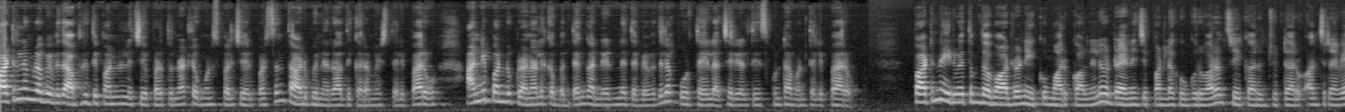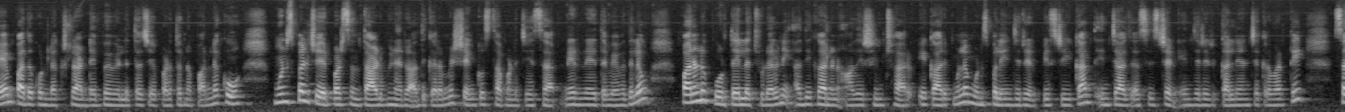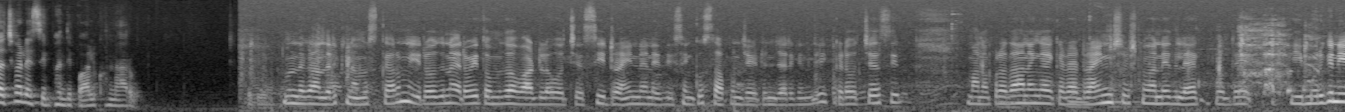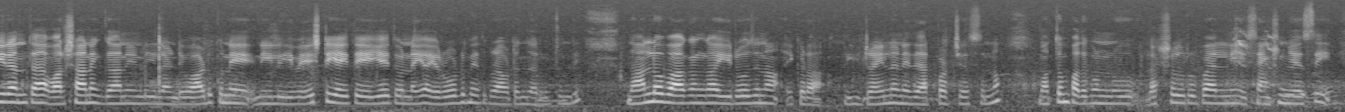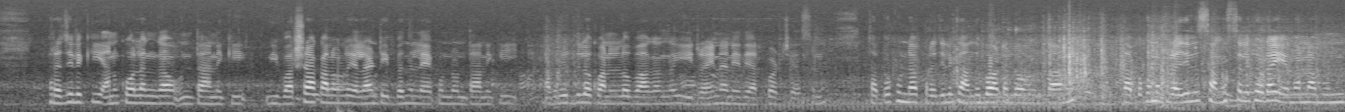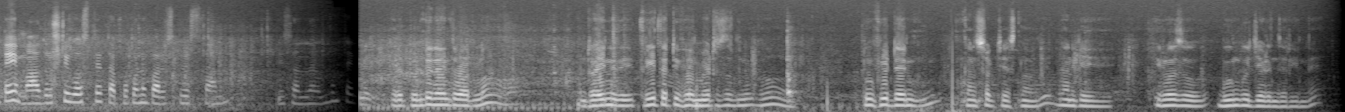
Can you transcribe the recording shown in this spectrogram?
పట్టణంలో వివిధ అభివృద్ధి పనులను చేపడుతున్నట్లు మున్సిపల్ చైర్పర్సన్ తాడుబిన రాధిక రమేష్ తెలిపారు. అన్ని పనులు ప్రణాళికబద్ధంగా నిర్ణీత వ్యవధిలో పూర్తయ్యేలా చర్యలు తీసుకుంటామని తెలిపారు. పట్టణ ఇరవై తొమ్మిదో వార్డులోని కుమార్ కాలనీలో డ్రైనేజీ పనులకు గురువారం శ్రీకారం చుట్టారు. అంచనా వ్యయం పదకొండు లక్షల డెబ్బై వేలతో చేపడుతున్న పనులకు మున్సిపల్ చైర్పర్సన్ తాడిబిన రాధిక రమేష్ శంకుస్థాపన చేశారు. నిర్ణీత వ్యవధిలో పనులు పూర్తయ్యేలా చూడాలని అధికారులను ఆదేశించారు. ఈ కార్యక్రమంలో municipal engineer P. Srikanth in charge assistant engineer Kalyan Chakravarthi సచివాలయ సిబ్బంది పాల్గొన్నారు. ముందుగా అందరికీ నమస్కారం. ఈ రోజున ఇరవై తొమ్మిదో వార్డులో వచ్చేసి డ్రైన్ అనేది శంకుస్థాపన చేయడం జరిగింది. ఇక్కడ వచ్చేసి మన ప్రధానంగా ఇక్కడ డ్రైన్ సిస్టమ్ అనేది లేకపోతే ఈ మురుగు నీరంతా వర్షానికి కానివ్వండి ఇలాంటి వాడుకునే నీళ్ళు ఈ వేస్ట్ అయితే ఏవైతే ఉన్నాయో అవి రోడ్డు మీదకి రావడం జరుగుతుంది. దానిలో భాగంగా ఈ రోజున ఇక్కడ ఈ డ్రైన్లు అనేది ఏర్పాటు చేస్తున్నాం. మొత్తం పదకొండు లక్షల రూపాయలని శాంక్షన్ చేసి ప్రజలకి అనుకూలంగా ఉండటానికి ఈ వర్షాకాలంలో ఎలాంటి ఇబ్బంది లేకుండా ఉండటానికి అభివృద్ధిలో పనుల్లో భాగంగా ఈ డ్రైన్ అనేది ఏర్పాటు చేస్తుంది. తప్పకుండా ప్రజలకి అందుబాటులో ఉంటాను. తప్పకుండా ప్రజల సమస్యలు కూడా ఏమన్నా ఉంటే మా దృష్టికి వస్తే తప్పకుండా పరిష్కరిస్తాను. ఈ సందర్భంలో ట్వంటీ నైన్త్ వార్డులో డ్రైన్ ఇది three thirty five metres two feet drain construct చేస్తున్నాం. దానికి ఈరోజు భూమి పూజ చేయడం జరిగింది.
